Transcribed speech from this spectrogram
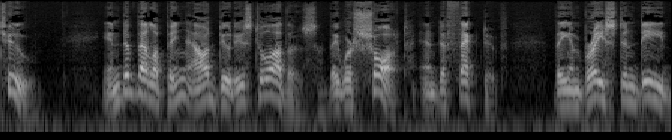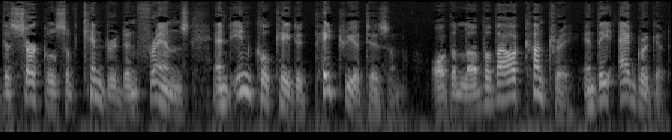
2. In developing our duties to others, they were short and effective. They embraced indeed the circles of kindred and friends, and inculcated patriotism, or the love of our country in the aggregate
